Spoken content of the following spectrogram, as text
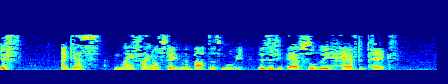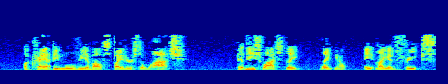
if I guess my final statement about this movie is if you absolutely have to pick a crappy movie about spiders to watch, at least watch like like you know eight-legged freaks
